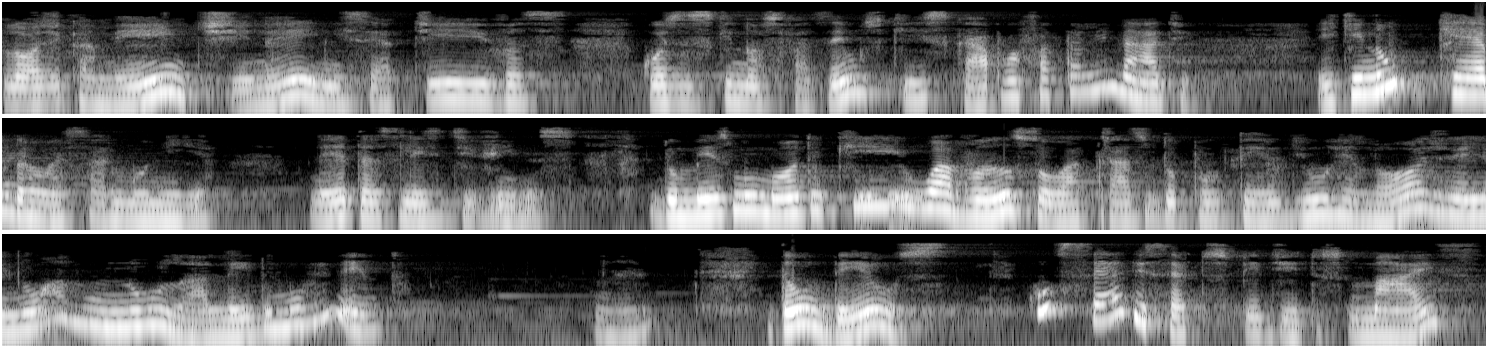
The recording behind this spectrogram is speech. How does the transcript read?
logicamente, né, iniciativas, coisas que nós fazemos que escapam à fatalidade e que não quebram essa harmonia né, das leis divinas. Do mesmo modo que o avanço ou atraso do ponteiro de um relógio, ele não anula a lei do movimento. Né? Então Deus concede certos pedidos, mas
